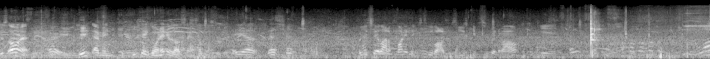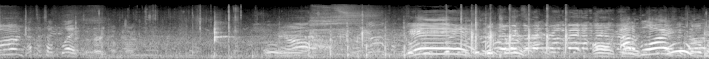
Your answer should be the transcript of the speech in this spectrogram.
Just own it. He, I mean, he can't go in any without saying something stupid. Yeah, that's true. But you say a lot of funny things too, Lozzie, so you just keep spitting them out. One. That's a tough play. That's a very tough play. Oh, no. Yeah! Good turn. Atta oh, boy!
